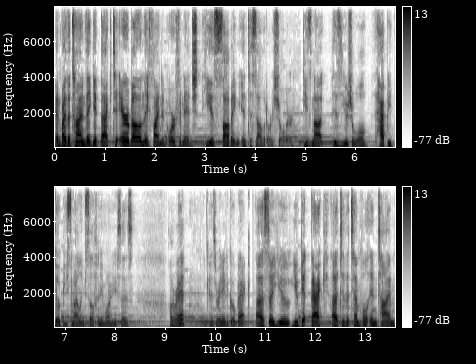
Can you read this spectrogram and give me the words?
And by the time they get back to Arabel and they find an orphanage, he is sobbing into Salvador's shoulder. He's not his usual happy, dopey, smiling self anymore, he says. All right, you guys ready to go back? Uh, so you you get back uh, to the temple in time.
